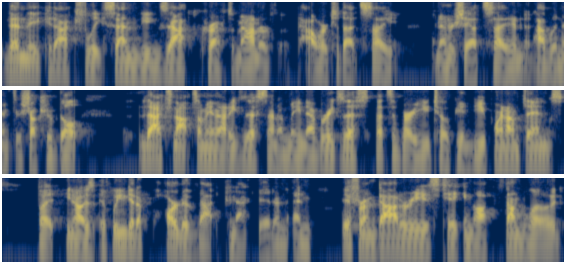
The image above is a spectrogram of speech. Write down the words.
then they could actually send the exact correct amount of power to that site and understand that site and have an infrastructure built. That's not something that exists and it may never exist. That's a very utopian viewpoint on things. But you know, as, if we can get a part of that connected and, and different batteries taking off some load,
